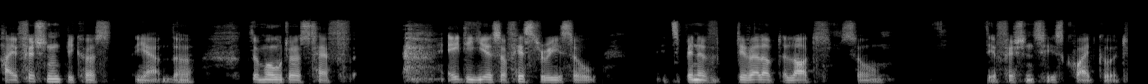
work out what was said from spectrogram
high efficient because yeah, the the motors have 80 years of history, so it's been a, developed a lot. So the efficiency is quite good.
